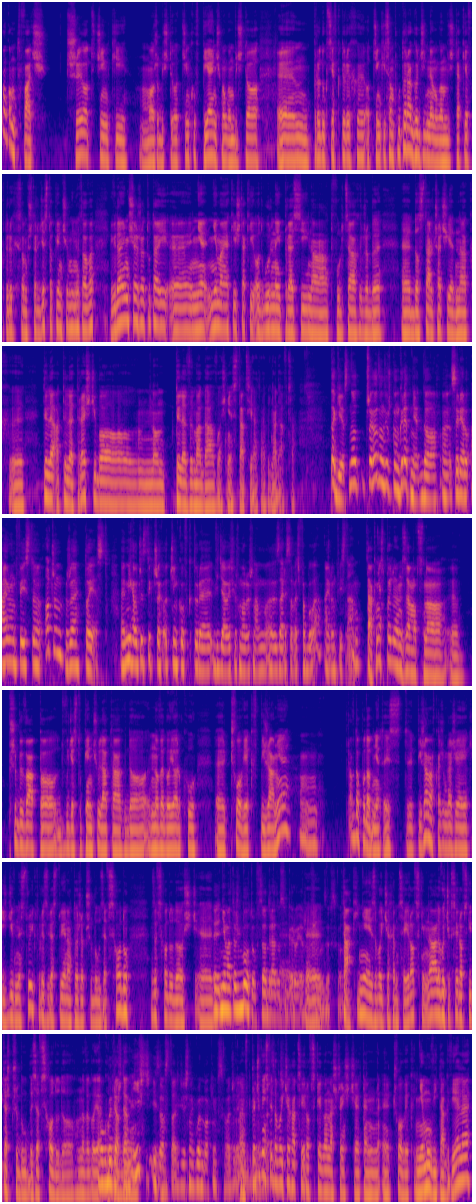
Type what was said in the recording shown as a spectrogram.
mogą trwać trzy odcinki, może być tych odcinków 5, mogą być to produkcje, w których odcinki są półtora godzinne, mogą być takie, w których są 45-minutowe i wydaje mi się, że tutaj y, nie, nie ma jakiejś takiej odgórnej presji na twórcach, żeby y, dostarczać jednak tyle a tyle treści, bo no, tyle wymaga właśnie stacja, tak, nadawca. Tak jest. No, przechodząc już konkretnie do e, serialu Iron Fist, o czym, że to jest? E, Michał, czy z tych trzech odcinków, które widziałeś, już możesz nam e, zarysować fabułę Iron Fista? Mm, tak, nie spoilując za mocno, przybywa po 25 latach do Nowego Jorku człowiek w piżamie. Prawdopodobnie to jest piżama, w każdym razie jakiś dziwny strój, który zwiastuje na to, że przybył ze wschodu ze wschodu dość... E, nie ma też butów, co od razu sugeruje, że e, przybył ze wschodu. Tak, i nie jest Wojciechem Cejrowskim, no ale Wojciech Cejrowski też przybyłby ze wschodu do Nowego Jorku. Mógłby prawda? też tam iść i zostać gdzieś na głębokim wschodzie. W przeciwieństwie do Wojciecha Cejrowskiego na szczęście ten e, człowiek nie mówi tak wiele,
